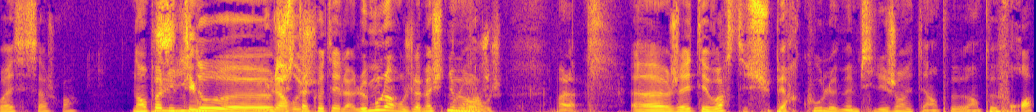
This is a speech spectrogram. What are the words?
ouais c'est ça je crois. Non pas le Lido euh, juste à côté là, le Moulin Rouge, la machine du Moulin Moulin Rouge. Voilà. Euh, j'avais été voir, c'était super cool, même si les gens étaient un peu un peu froids,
